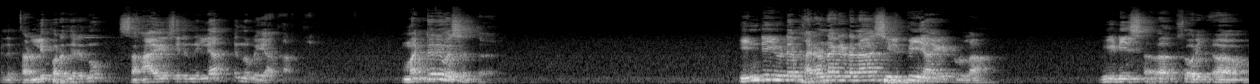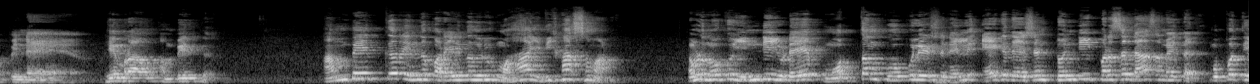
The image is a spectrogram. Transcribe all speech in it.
അതിനെ തള്ളിപ്പറഞ്ഞിരുന്നു സഹായിച്ചിരുന്നില്ല എന്നുള്ള യാഥാർത്ഥ്യം. മറ്റൊരു വശത്ത് ഇന്ത്യയുടെ ഭരണഘടനാ ശില്പിയായിട്ടുള്ള വി ഡി സോറി പിന്നെ ഭീംറാവ് അംബേദ്കർ. അംബേദ്കർ എന്ന് പറയുന്നത് ഒരു മഹാ ഇതിഹാസമാണ് നമ്മൾ നോക്കൂ ഇന്ത്യയുടെ മൊത്തം പോപ്പുലേഷനിൽ ഏകദേശം ട്വന്റി പെർസെന്റ് ആ സമയത്ത് മുപ്പത്തി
